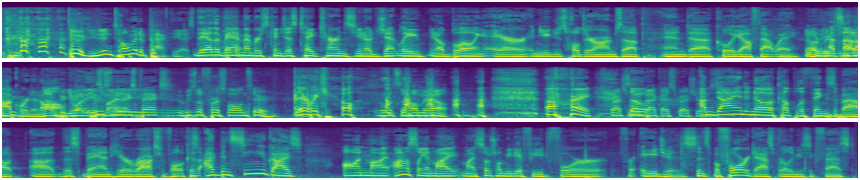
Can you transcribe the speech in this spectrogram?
dude, you didn't tell me to pack the ice. The other band members can just take turns, you know, gently, you know, blowing air, and you can just hold your arms up and uh, cool you off that way. That'd be- That's not that'd be- awkward at all. You wanna use Who's my the- ice packs? Who's the first volunteer? There we go. Who wants to help me out? All right. Scratch so my back, I scratch yours. I'm dying to know a couple of things about uh, this band here, Rocks Revolt, because I've been seeing you guys on my honestly in my my social media feed for for ages since before Gasparilla Music Fest,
